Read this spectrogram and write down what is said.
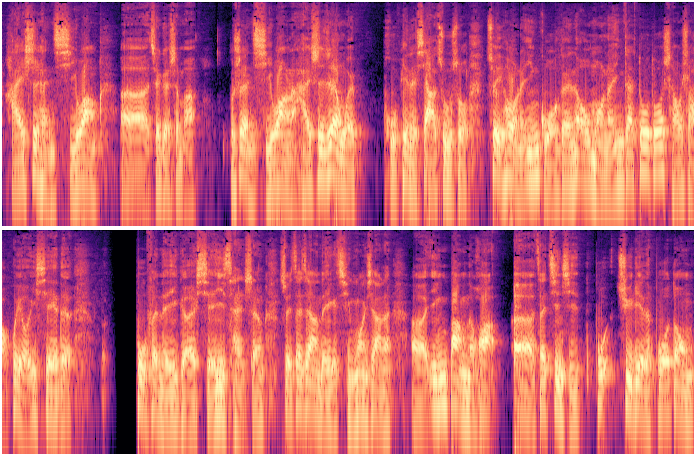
还是很期望呃这个什么，不是很期望了，还是认为普遍的下注说，最后呢，英国跟欧盟呢，应该多多少少会有一些的。部分的一个协议产生，所以在这样的一个情况下呢，呃，英镑的话，呃，在近期波剧烈的波动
